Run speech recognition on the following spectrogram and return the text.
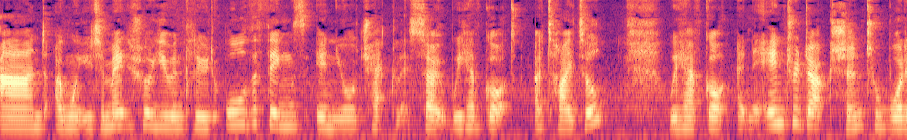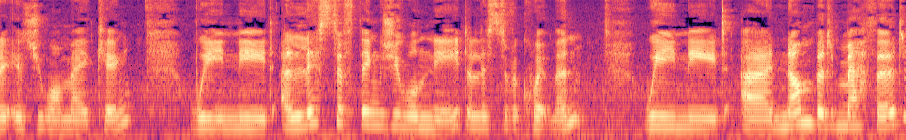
and I want you to make sure you include all the things in your checklist. So we have got a title, we have got an introduction to what it is you are making, we need a list of things you will need, a list of equipment, we need a numbered method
